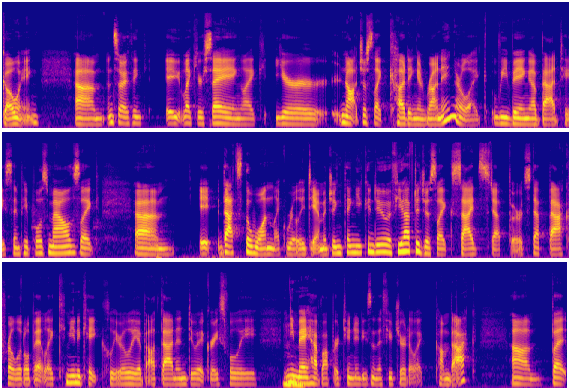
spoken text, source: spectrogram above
going. Um, and so i think it, like you're saying like you're not just like cutting and running or like leaving a bad taste in people's mouths like um, it, that's the one like really damaging thing you can do if you have to just like sidestep or step back for a little bit like communicate clearly about that and do it gracefully and mm. you may have opportunities in the future to like come back um, but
